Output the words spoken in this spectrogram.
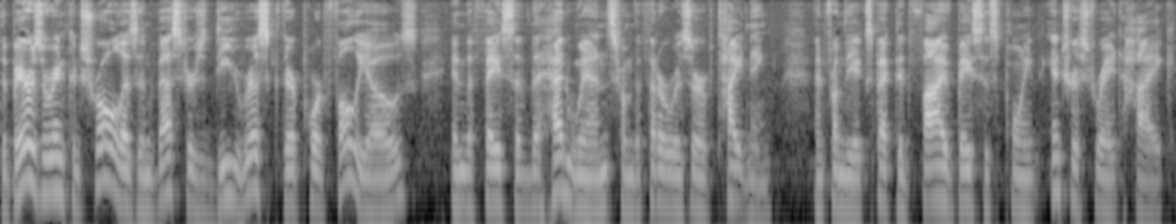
The bears are in control as investors de risk their portfolios in the face of the headwinds from the Federal Reserve tightening and from the expected five basis point interest rate hike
